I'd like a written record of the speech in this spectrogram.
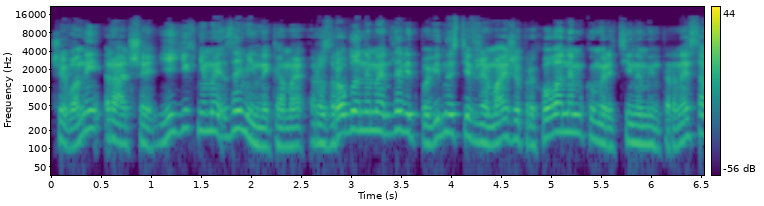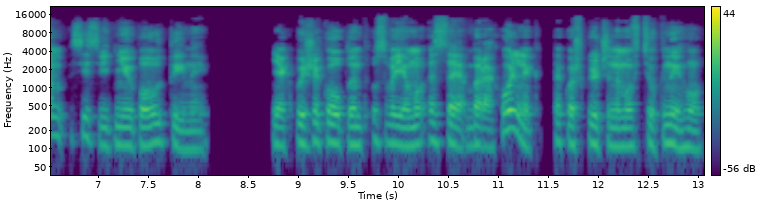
чи вони радше є їхніми замінниками, розробленими для відповідності вже майже прихованим комерційним інтернесам всесвітньої павутини? Як пише Коупленд у своєму есе Барахольник, також включеному в цю книгу,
